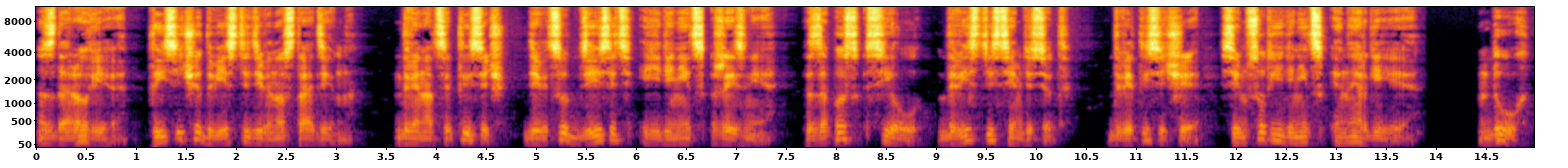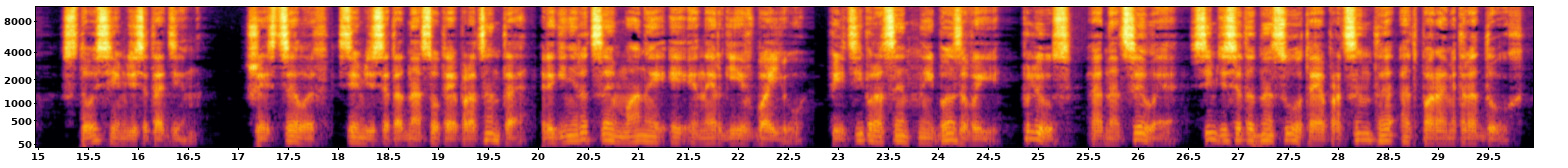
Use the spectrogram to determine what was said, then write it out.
Здоровье 1291. 12910 единиц жизни. Запас сил 270. 2700 единиц энергии. Дух 171. 6,71% регенерация маны и энергии в бою. 5% базовый плюс 1,71% от параметра дух.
